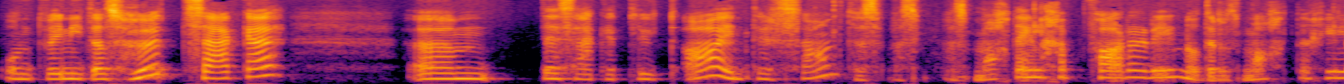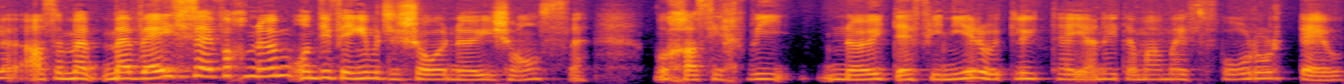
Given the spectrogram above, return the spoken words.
und wenn ich das heute sage, ähm, dann sagen die Leute, ah, interessant, was, was, was macht eigentlich eine Pfarrerin oder was macht eine? Also man, man weiß es einfach nicht mehr und ich finde, das ist schon eine neue Chance. Man kann sich wie neu definieren und die Leute haben ja nicht einmal mehr das Vorurteil.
